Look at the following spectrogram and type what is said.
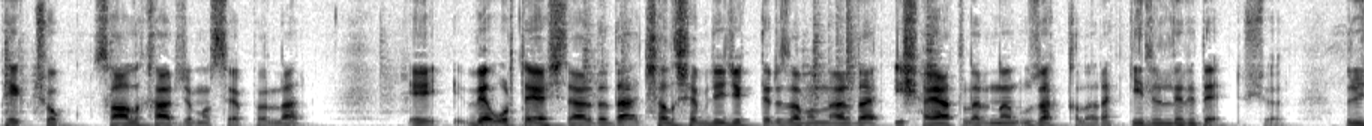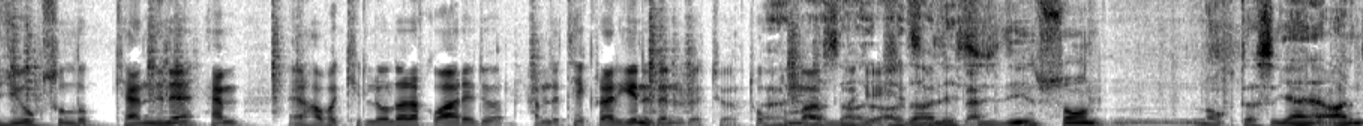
pek çok sağlık harcaması yapıyorlar. E, ve orta yaşlarda da çalışabilecekleri zamanlarda iş hayatlarından uzak kalarak gelirleri de düşüyor. Böylece yoksulluk kendine hem e, hava kirli olarak var ediyor hem de tekrar yeniden üretiyor. Toplumlar evet, arasındaki Adaletsizliğin son noktası yani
